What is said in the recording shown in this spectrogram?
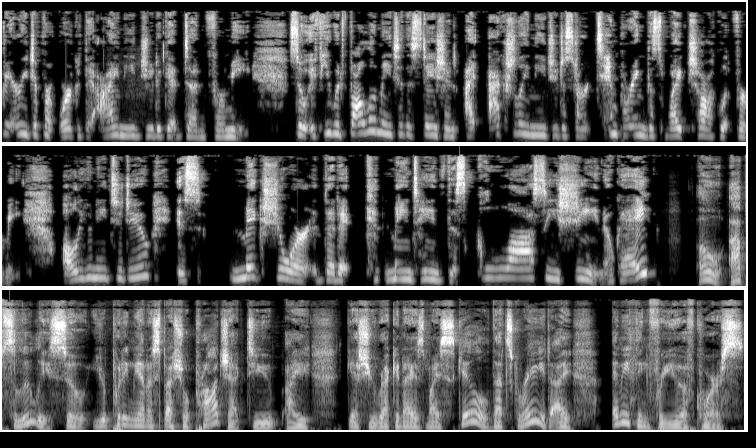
very different work that I need you to get done for me. So if you would follow me to the station, I actually need you to start tempering this white chocolate for me. All you need to do is make sure that it maintains this glossy sheen, okay? Oh, absolutely. So you're putting me on a special project. You, I guess you recognize my skill. That's great. I, anything for you, of course.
